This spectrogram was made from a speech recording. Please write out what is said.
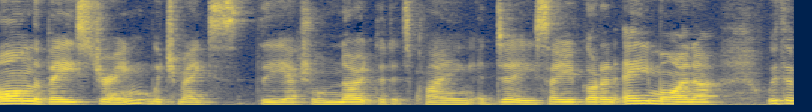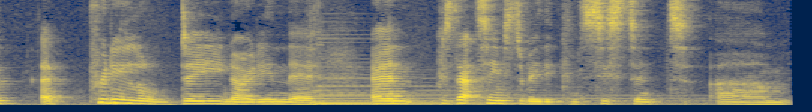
on the B string, which makes the actual note that it's playing a D. So you've got an E minor with a, a pretty little D note in there, and because that seems to be the consistent um,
